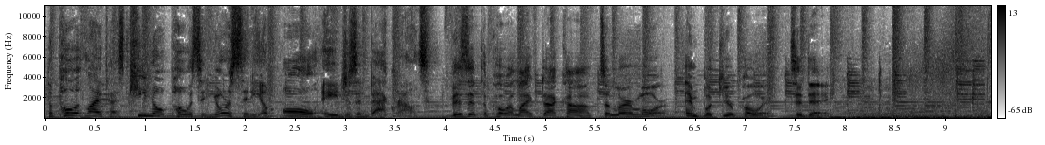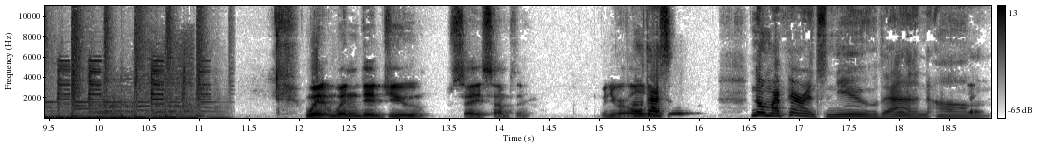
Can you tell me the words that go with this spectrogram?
The Poet Life has keynote poets in your city of all ages and backgrounds. Visit thepoetlife.com to learn more and book your poet today. When when did you say something? When you were older? Oh, that's no, my parents knew then um,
